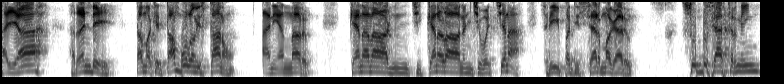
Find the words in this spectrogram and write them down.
అయ్యా రండి తమకి తాంబూలం ఇస్తాను అని అన్నారు. కెనడా నుంచి కెనడా నుంచి వచ్చిన శ్రీపతి శర్మ గారు సుబ్బు శాస్త్రిని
